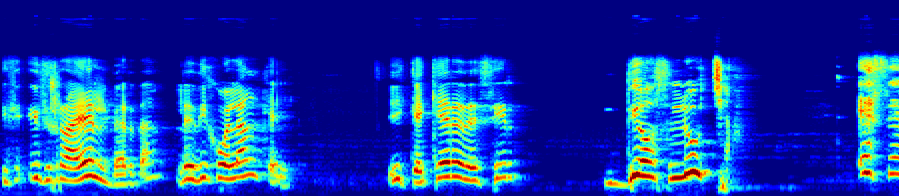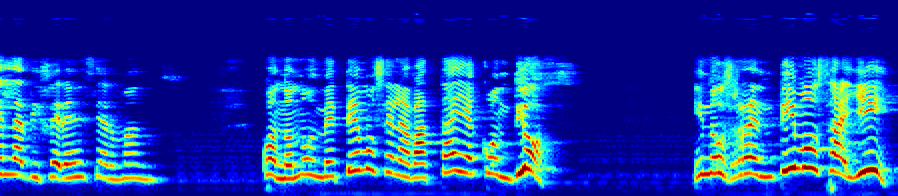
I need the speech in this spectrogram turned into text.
Israel, ¿verdad? Le dijo el ángel. Y que quiere decir, Dios lucha. Esa es la diferencia, hermanos. Cuando nos metemos en la batalla con Dios y nos rendimos allí,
